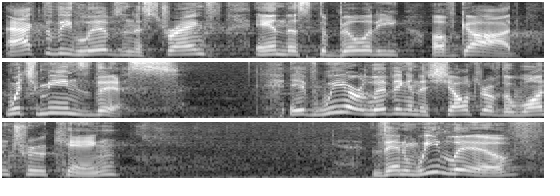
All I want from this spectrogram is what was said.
actively lives in the strength and the stability of God, which means this. If we are living in the shelter of the one true King, then we live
